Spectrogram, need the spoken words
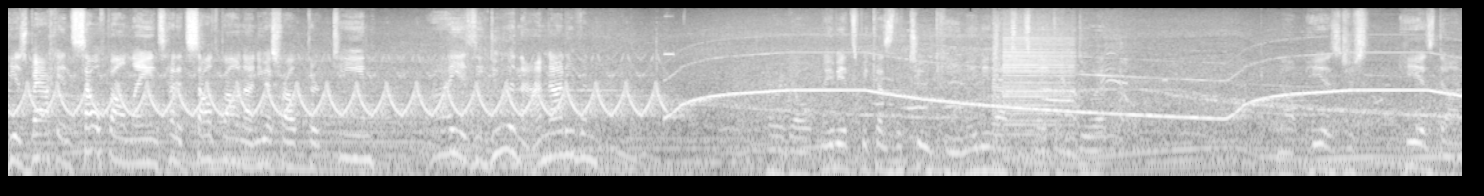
He is back in southbound lanes, headed southbound on US Route 13. Why is he doing that? I'm not even. There we go. Maybe it's because of the two key. Maybe that's what's making him do it. No, he is just. He is done.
